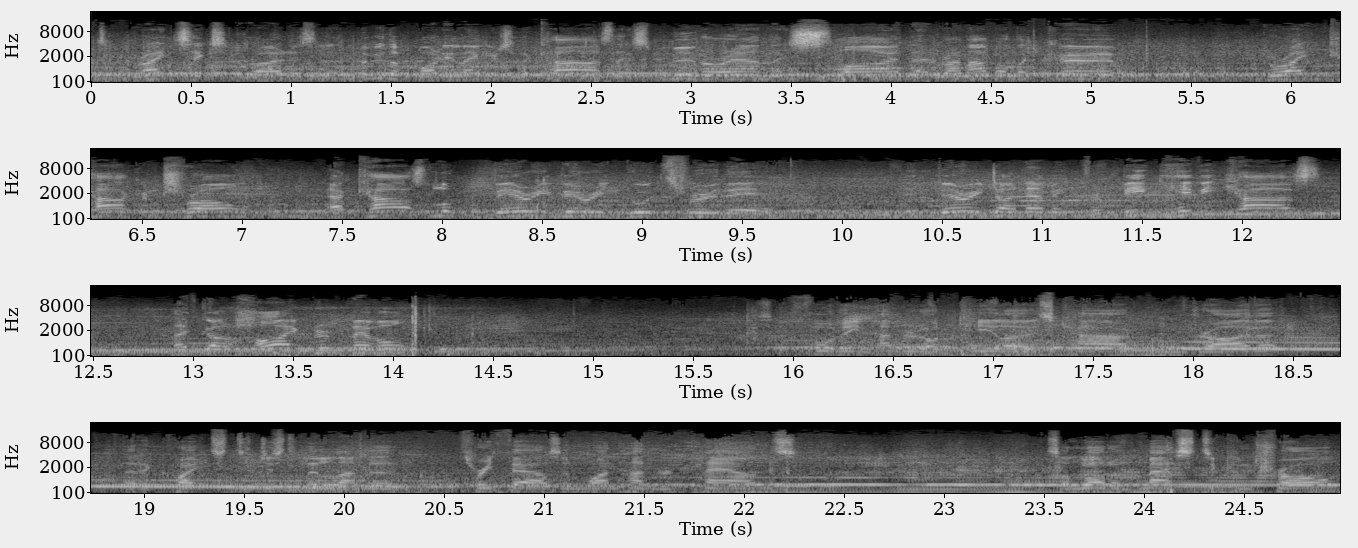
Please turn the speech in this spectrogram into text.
It's a great section of road, isn't it? Look at the body language of the cars. They move around, they slide, they run up on the curb. Great car control. Our cars look very, very good through there. They're very dynamic. For big, heavy cars, they've got high grip level. So 1,400 odd kilos car and driver. That equates to just a little under 3,100 pounds. It's a lot of mass to control.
